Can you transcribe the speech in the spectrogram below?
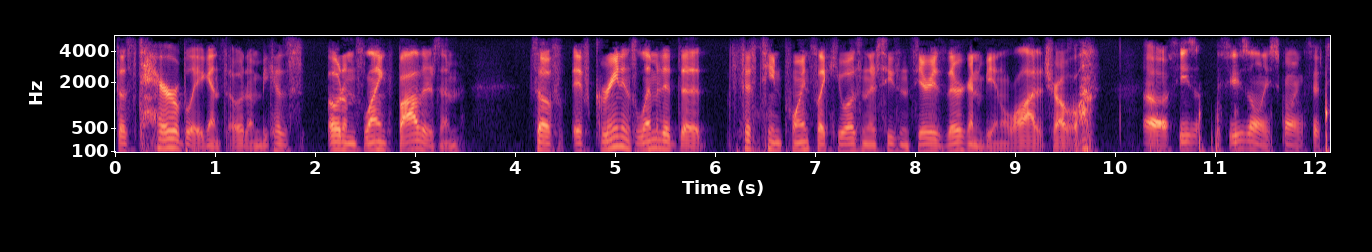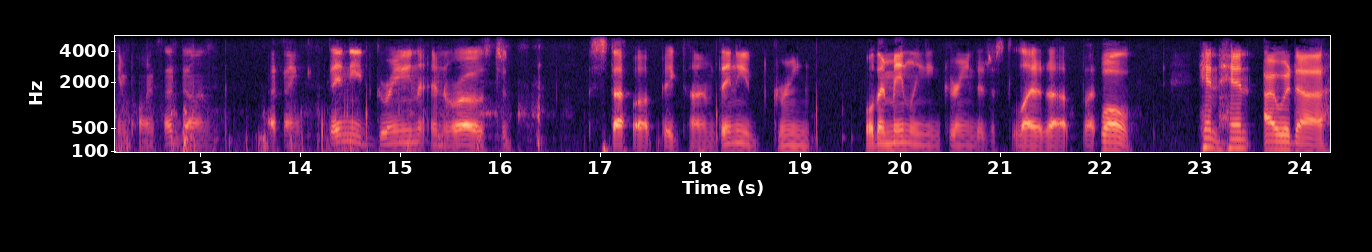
does terribly against Odom because Odom's length bothers him. So if if Green is limited to 15 points like he was in their season series, they're going to be in a lot of trouble. Oh, if he's if he's only scoring 15 points, they're done. I think they need Green and Rose to step up big time. They need Green. Well, they mainly need Green to just light it up. But Well, hint hint, I would uh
